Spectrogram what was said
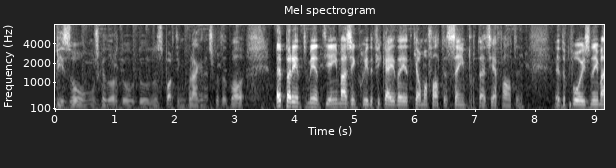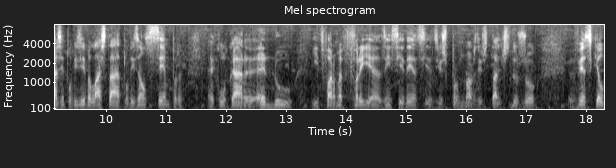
pisou um jogador do, do, do Sporting de Braga na disputa de bola. Aparentemente, e a imagem corrida fica a ideia de que é uma falta sem importância, é falta. Depois, na imagem televisiva, lá está a televisão sempre a colocar a nu e de forma fria as incidências e os pormenores e os detalhes do jogo. Vê-se que ele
